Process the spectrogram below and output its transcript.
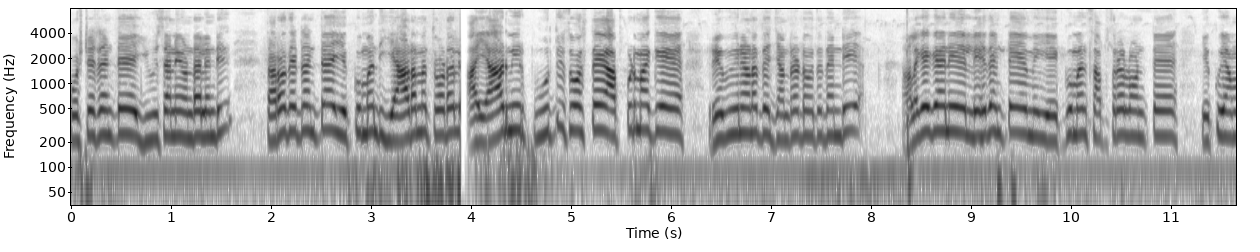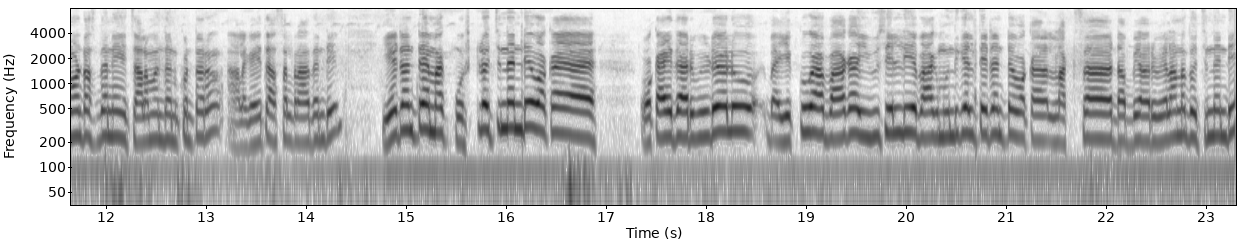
ఫస్ట్ ఏంటంటే యూస్ అనేవి ఉండాలండి. తర్వాత ఏంటంటే ఎక్కువ మంది యాడ్ అన్న చూడాలి. ఆ యాడ్ మీరు పూర్తి చూస్తే అప్పుడు మాకు రెవెన్యూ అనేది జనరేట్ అవుతుందండి. అలాగే కానీ లేదంటే మీ ఎక్కువ మంది సబ్స్క్రైబర్లు ఉంటే ఎక్కువ అమౌంట్ వస్తుందని చాలామంది అనుకుంటారు. అలాగైతే అసలు రాదండి. ఏంటంటే మాకు పోస్టులు వచ్చిందండి ఒక ఒక ఐదు ఆరు వీడియోలు ఎక్కువగా బాగా యూస్ వెళ్ళి బాగా ముందుకెళ్తే ఏంటంటే ఒక లక్ష డెబ్బై ఆరు వేలు అన్నది వచ్చిందండి.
